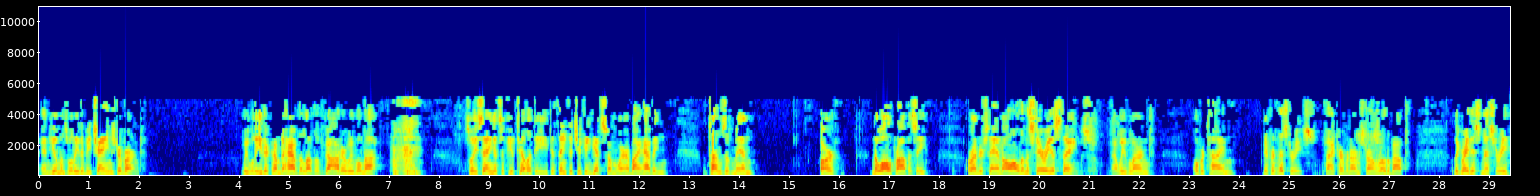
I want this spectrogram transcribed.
and humans will either be changed or burned. We will either come to have the love of God or we will not. so he's saying it's a futility to think that you can get somewhere by having tongues of men or know all prophecy or understand all the mysterious things. Now we've learned over time different mysteries. In fact, Herbert Armstrong wrote about the greatest mystery,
